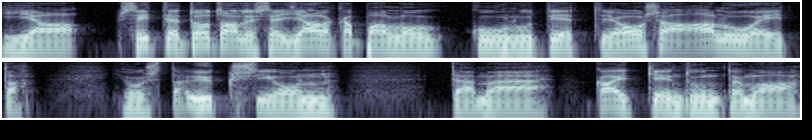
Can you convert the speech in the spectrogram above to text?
Ja sitten totaalisen jalkapalloon kuuluu tiettyjä osa-alueita, joista yksi on tämä kaikkien tuntema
